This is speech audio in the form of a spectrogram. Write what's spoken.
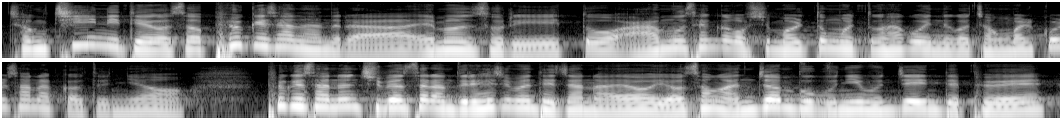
정치인이 되어서 표 계산하느라 애먼 소리 또 아무 생각 없이 멀뚱멀뚱 하고 있는 거 정말 꼴사났거든요. 표 계산은 주변 사람들이 해주면 되잖아요. 여성 안전 부분이 문재인 대표의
